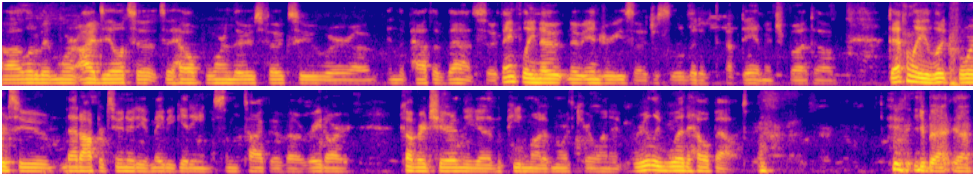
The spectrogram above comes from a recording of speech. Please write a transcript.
uh, a little bit more ideal to, to help warn those folks who were uh, in the path of that. So, thankfully, no no injuries, uh, just a little bit of, of damage. But um, definitely look forward to that opportunity of maybe getting some type of uh, radar coverage here in the uh, the Piedmont of North Carolina. It really would help out. you bet, yeah.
